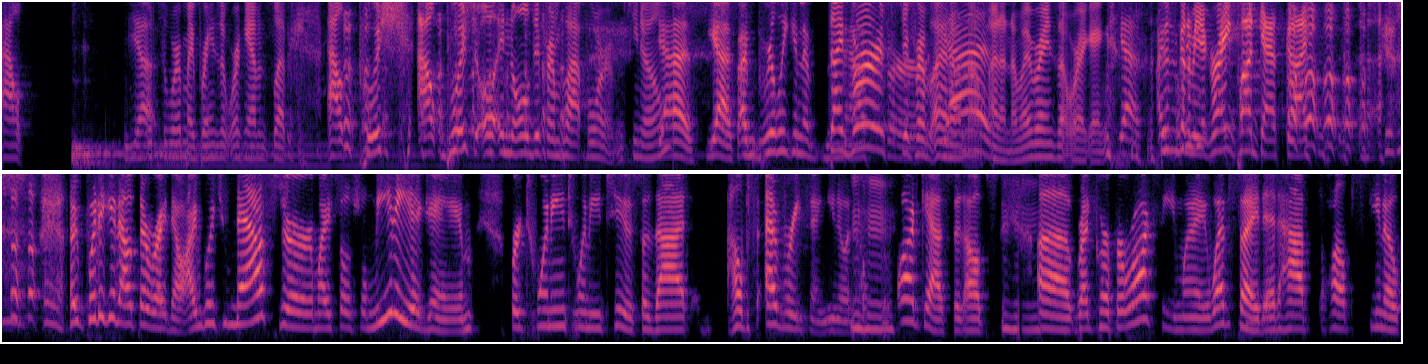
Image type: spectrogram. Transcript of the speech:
out Yes. what's the word my brain's not working i haven't slept out push out push all, in all different platforms you know Yes, yes. I'm really gonna diverse master- different i don't know i don't know my brain's not working Yes, this is going to be a great podcast guys I'm putting it out there right now. I'm going to master my social media game for 2022. So that helps everything. You know, it helps the Mhm. podcast, it helps Mhm. uh, Red Carpet Roxy, my website. It hap- helps, you know,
